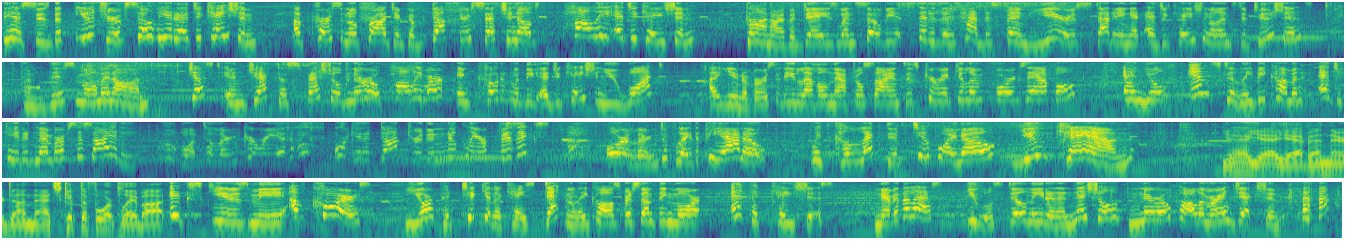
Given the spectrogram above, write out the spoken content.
This is the future of Soviet education. A personal project of Dr. Sechenov's Poly Education. Gone are the days when Soviet citizens had to spend years studying at educational institutions. From this moment on, just inject a special neuropolymer encoded with the education you want, a university-level natural sciences curriculum, for example, and you'll instantly become an educated member of society. Want to learn Korean? Or get a doctorate in nuclear physics? Or learn to play the piano? With Collective 2.0, you can! Yeah, yeah, yeah, been there, done that. Skip the foreplay, bot. Excuse me, of course. Your particular case definitely calls for something more efficacious. Nevertheless, you will still need an initial neuropolymer injection.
